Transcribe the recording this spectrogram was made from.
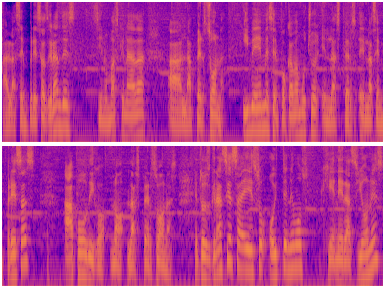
a las empresas grandes, sino más que nada a la persona. IBM se enfocaba mucho en las, en las empresas. Apple dijo, no, las personas. Entonces gracias a eso hoy tenemos generaciones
